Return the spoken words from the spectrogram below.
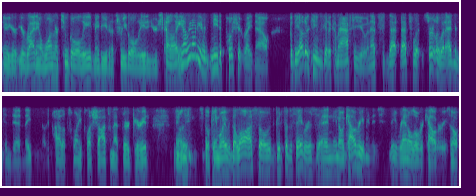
you know you're you're riding a one or two goal lead, maybe even a three goal lead, and you're just kind of like, yeah, we don't even need to push it right now. but the other team's going to come after you, and that's that that's what certainly what Edmonton did. They you know, they piled up 20 plus shots in that third period. You know, they still came away with the loss, so good for the Sabres. And you know, Calgary, I mean, they, just, they ran all over Calgary. So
